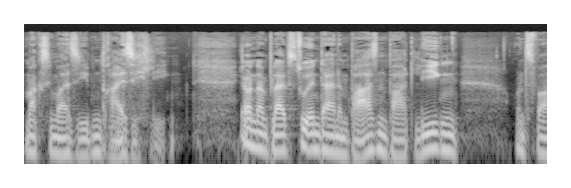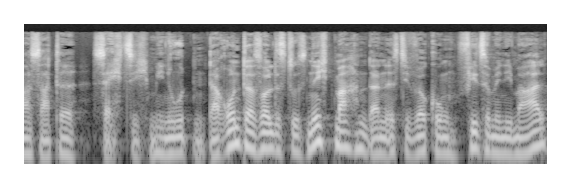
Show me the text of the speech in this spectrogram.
maximal 37 liegen. Ja, und dann bleibst du in deinem Basenbad liegen und zwar satte 60 Minuten. Darunter solltest du es nicht machen, dann ist die Wirkung viel zu minimal.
